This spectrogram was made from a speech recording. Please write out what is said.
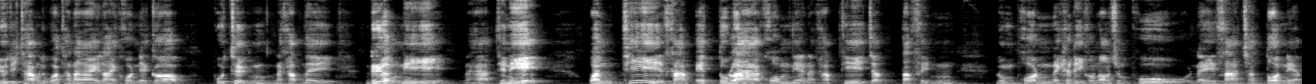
ยุติธรรมหรือว่าทนายหลายคนเนี่ยก็พูดถึงนะครับในเรื่องนี้นะฮะทีนี้ วันที่ 31 ตุลาคมเนี่ยนะครับที่จะตัดสินลุงพลในคดีของน้องชมพู่ในศาลชั้นต้นเนี่ย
